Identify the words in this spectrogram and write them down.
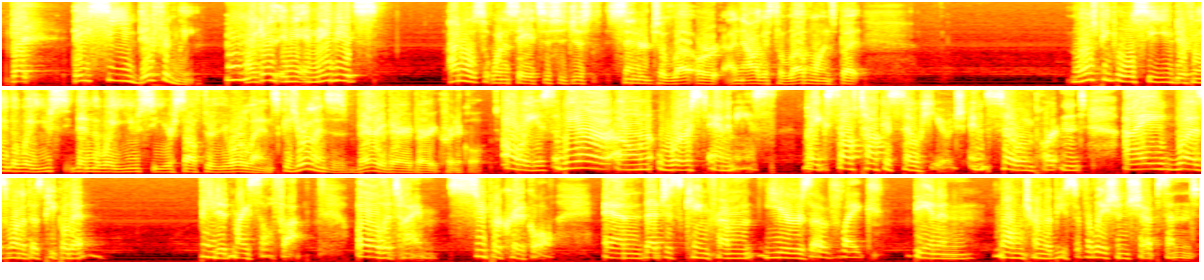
but they see you differently. Mm-hmm. I guess and, and maybe it's I don't want to say it's this is just centered to love or analogous to loved ones, but most people will see you differently the way you see, than the way you see yourself through your lens because your lens is very, very, very critical. Always. We are our own worst enemies. Like self talk is so huge and so important. I was one of those people that beated myself up all the time, super critical. And that just came from years of like being in long term abusive relationships and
